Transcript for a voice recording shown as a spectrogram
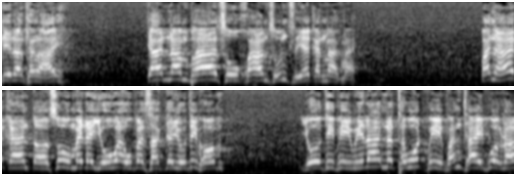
ดีรักทั้งหลาย จะนำพาสู่ความสูญเสียกันมากมาย ปัญหาการต่อสู้ไม่ได้อยู่ว่าอุปสรรคจะอยู่ที่ผม อยู่ที่พี่วีระนัทวุฒิพี่ขวัญชัย พวกเรา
